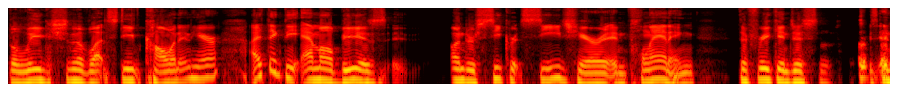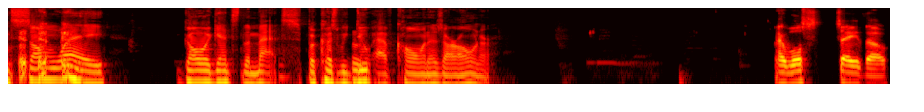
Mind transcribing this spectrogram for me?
the league should have let Steve Cohen in here. I think the MLB is under secret siege here and planning to freaking just in some way go against the Mets because we do hmm. have Cohen as our owner. I will say though,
